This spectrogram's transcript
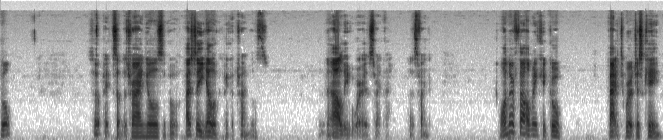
Cool. So it picks up the triangles. Actually, yellow can pick up triangles. I'll leave it where it is right now. That's fine. I wonder if that'll make it go back to where it just came.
